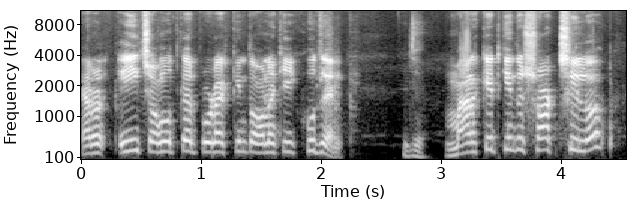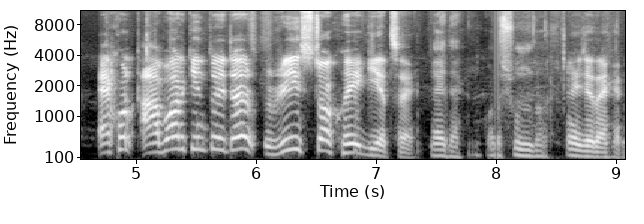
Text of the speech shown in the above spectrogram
কারণ এই চমৎকার প্রোডাক্ট কিন্তু অনেকেই খুঁজেন। জি। মার্কেট কিন্তু শর্ট ছিল এখন আবার কিন্তু এটা রিস্টক হয়ে গিয়েছে। এই দেখেন কত সুন্দর। এই যে দেখেন।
